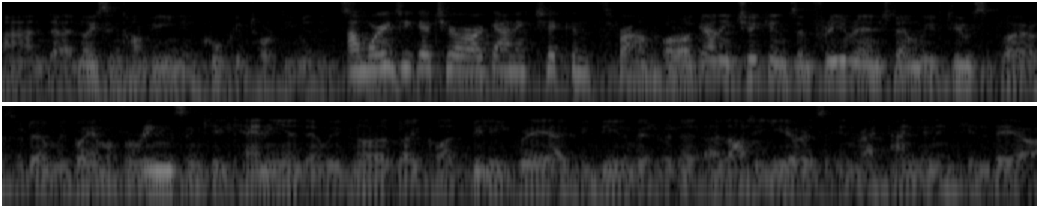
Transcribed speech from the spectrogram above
and uh, nice and convenient. Cook in thirty minutes. And where do you get your organic chickens from? Our organic chickens and free range, then we have two suppliers for them. We buy them off of Rings in Kilkenny, and then we've another guy called Billy Gray. I've been dealing with with a, a lot of years in Rathangan in Kildare.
